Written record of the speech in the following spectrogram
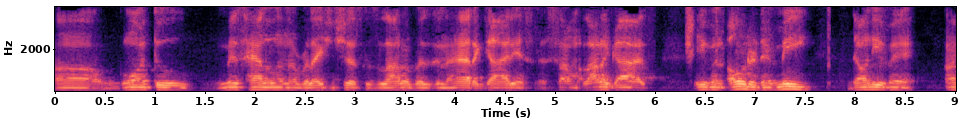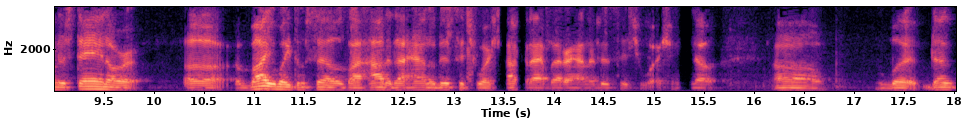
um, going through mishandling of relationships because a lot of us didn't have the guidance. Some a lot of guys, even older than me, don't even understand or uh, evaluate themselves. Like, how did I handle this situation? How could I better handle this situation? You know. Um, but that,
